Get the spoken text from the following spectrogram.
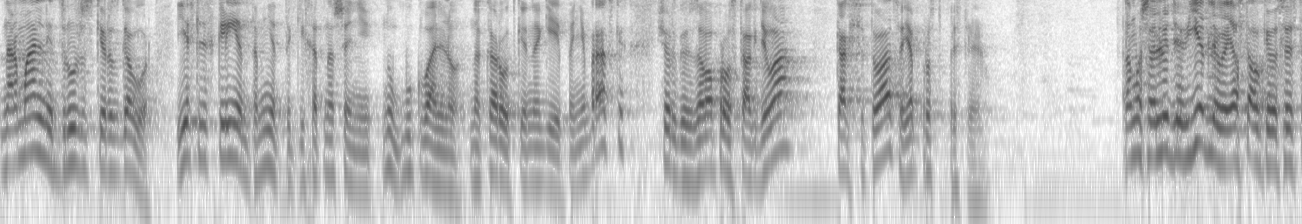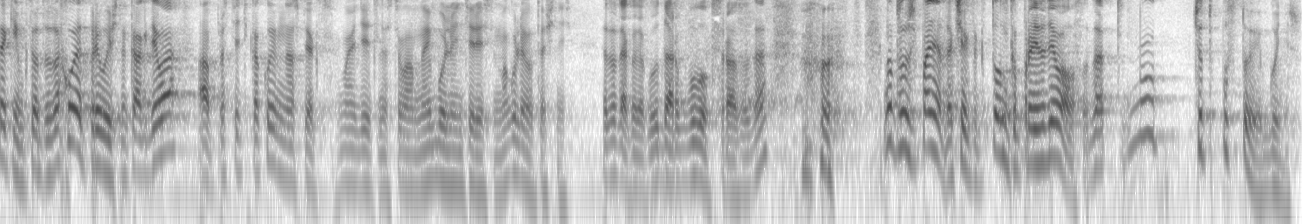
нормальный дружеский разговор. Если с клиентом нет таких отношений, ну, буквально на короткой ноге и по-небратских, еще раз говорю, за вопрос «как дела?» как ситуация, я просто пристрелил. Потому что люди въедливые, я сталкивался с таким. Кто-то заходит привычно, как дела? А, простите, какой именно аспект моей деятельности вам наиболее интересен? Могу ли я уточнить? Это такой, такой удар в лоб сразу, да? Ну, потому что понятно, человек так тонко произдевался, да? Ну, что-то пустое гонишь.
